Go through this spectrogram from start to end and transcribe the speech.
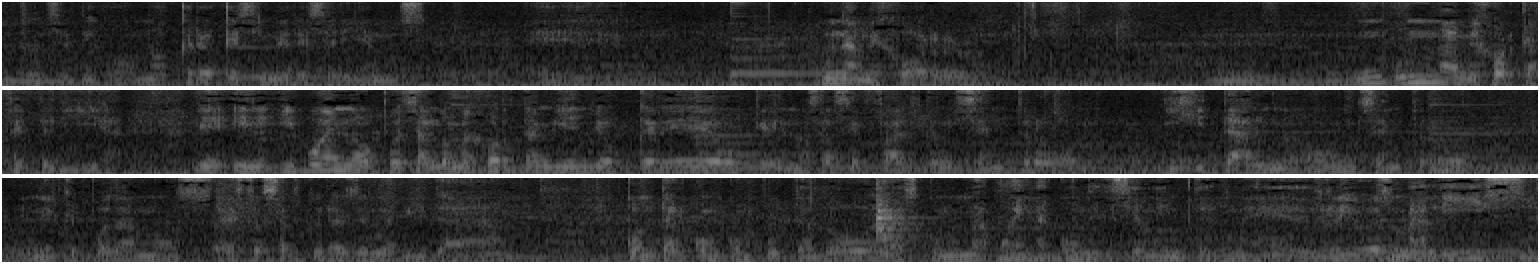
Entonces digo, no, creo que sí mereceríamos eh, una mejor mm, una mejor cafetería y, bueno, pues a lo mejor también yo creo que nos hace falta un centro digital, ¿no? Un centro en el que podamos a estas alturas de la vida contar con computadoras, con una buena conexión a internet. El río es malísimo.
